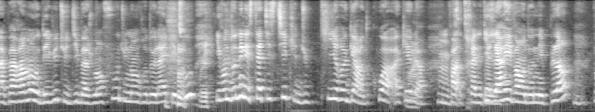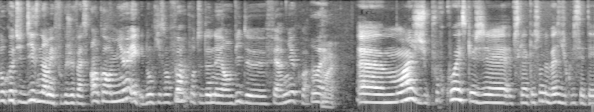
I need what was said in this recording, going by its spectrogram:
apparemment au début tu te dis bah je m'en fous du nombre de likes et tout. Oui. Ils vont te donner les statistiques du qui regarde quoi à quelle Ouais. heure. Hmm, Enfin, très Ils arrivent à en donner plein Mm. pour que tu te dises non mais il faut que je fasse encore mieux et donc ils sont forts Mm. pour te donner envie de faire mieux quoi. Ouais. Ouais. Euh, moi, je- pourquoi est-ce que j'ai. Parce que la question de base, du coup, c'était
